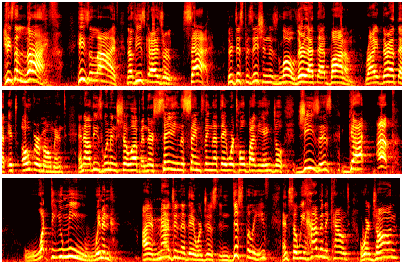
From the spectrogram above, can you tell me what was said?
He's alive. He's alive. Now these guys are sad. Their disposition is low. They're at that bottom right? They're at that it's over moment. And now these women show up and they're saying the same thing that they were told by the angel Jesus got up. What do you mean, women? I imagine that they were just in disbelief. And so we have an account where John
